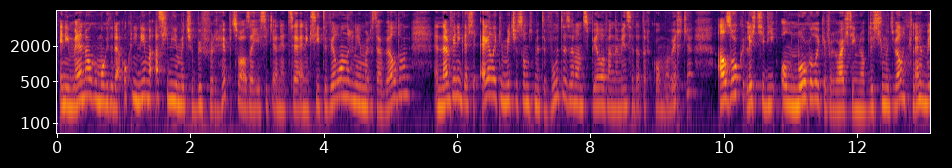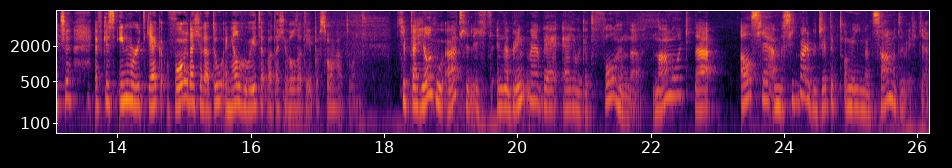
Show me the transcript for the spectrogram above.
En in mijn ogen mocht je dat ook niet nemen als je niet een beetje buffer hebt, zoals dat Jessica net zei. En ik zie te veel ondernemers dat wel doen. En dan vind ik dat je eigenlijk een beetje soms met de voeten bent aan het spelen van de mensen dat er komen werken. Als ook leg je die onmogelijke verwachtingen op. Dus je moet wel een klein beetje even inward kijken voordat je dat doet en heel goed weten wat dat je wil dat die persoon gaat doen. Je hebt dat heel goed uitgelegd. En dat brengt mij bij eigenlijk het volgende. Namelijk dat als jij een beschikbaar budget hebt om met iemand samen te werken,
